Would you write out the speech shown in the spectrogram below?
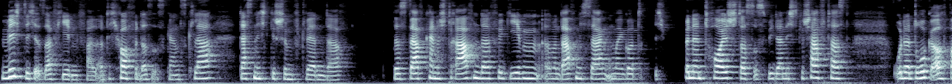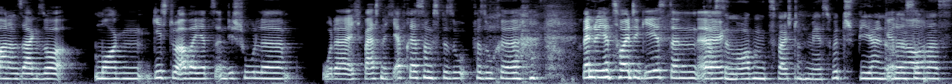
Wichtig ist auf jeden Fall, und ich hoffe, das ist ganz klar, dass nicht geschimpft werden darf. Das darf keine Strafen dafür geben. Man darf nicht sagen, oh mein Gott, ich bin enttäuscht, dass du es wieder nicht geschafft hast. Oder Druck aufbauen und sagen so, morgen gehst du aber jetzt in die Schule oder ich weiß nicht, Erpressungsversuche. Wenn du jetzt heute gehst, dann. Äh, Darfst du morgen zwei Stunden mehr Switch spielen genau. oder sowas.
